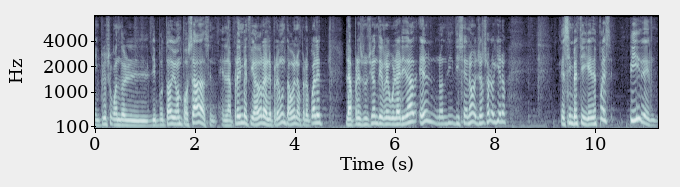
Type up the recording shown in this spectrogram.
incluso cuando el diputado Iván Posadas en, la preinvestigadora le pregunta, bueno, pero ¿cuál es la presunción de irregularidad? Él dice, no, yo solo quiero se investigue. Y después piden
